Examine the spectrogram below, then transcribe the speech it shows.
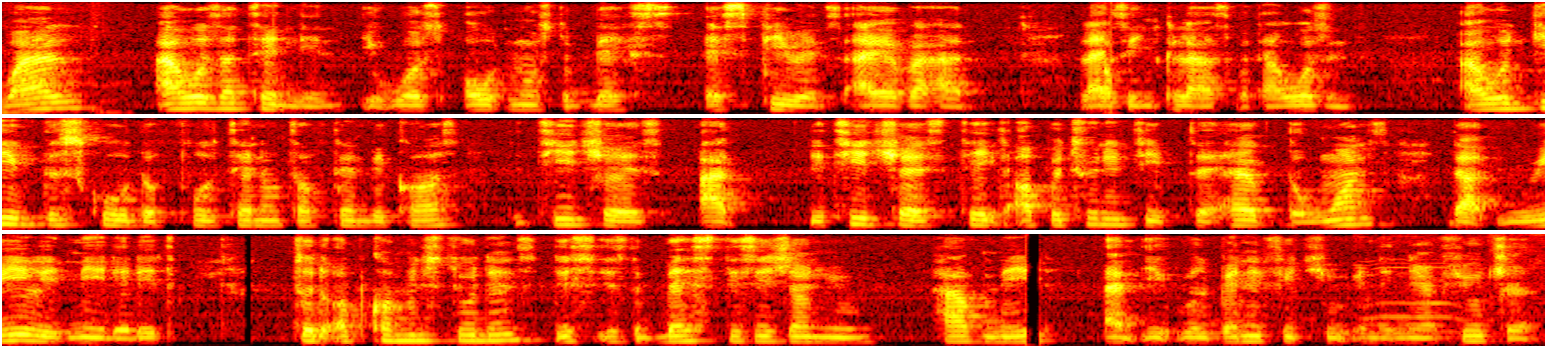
While I was attending, it was almost the best experience I ever had. Like I was in class, but I wasn't. I would give the school the full 10 out of 10 because the teachers at the teachers take the opportunity to help the ones that really needed it. To the upcoming students, this is the best decision you have made and it will benefit you in the near future.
